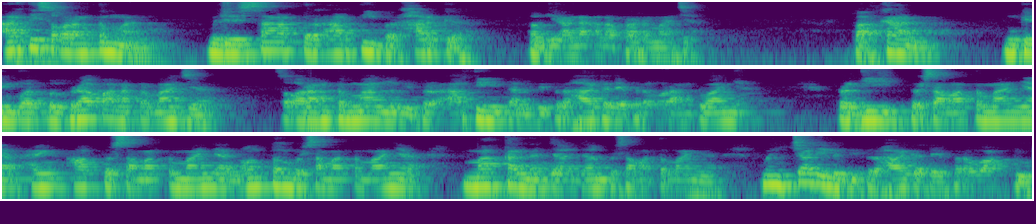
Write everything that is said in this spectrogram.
arti seorang teman menjadi sangat berarti berharga bagi anak-anak pra-remaja. Bahkan, mungkin buat beberapa anak remaja, seorang teman lebih berarti dan lebih berharga daripada orang tuanya pergi bersama temannya, hang out bersama temannya, nonton bersama temannya, makan dan jalan-jalan bersama temannya, menjadi lebih berharga daripada waktu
